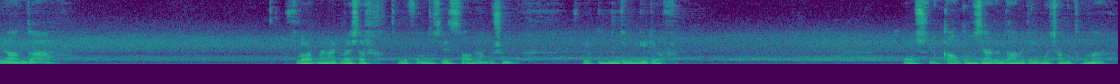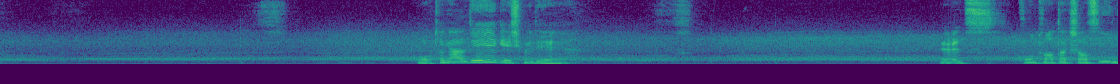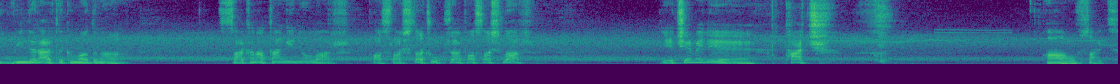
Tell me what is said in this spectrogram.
Bir anda Kusura bakmayın arkadaşlar. Telefonumun sesi almıyormuşum. Sürekli bildirim geliyor. Olsun kaldığımız yerden devam edelim maç anlatımına. Orta geldi, geçmedi. Evet, kontra atak şansı Villarreal takımı adına. Sağ kanattan geliyorlar. Paslaştılar. Çok güzel paslaştılar. Geçemedi. Touch. Aa offside.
